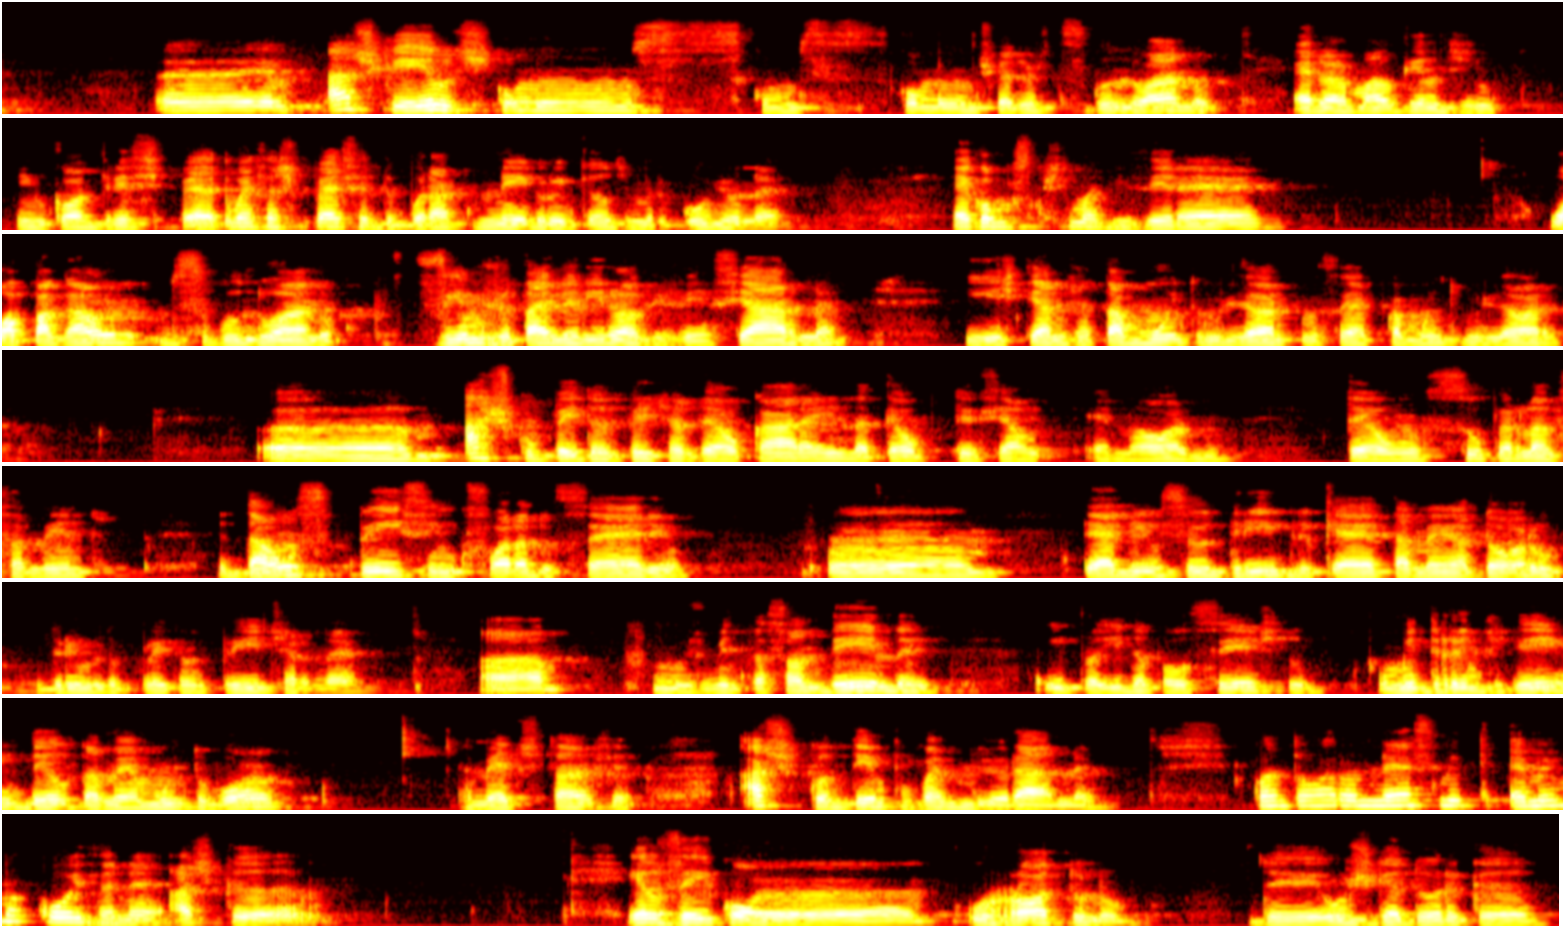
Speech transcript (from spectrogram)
Uh, acho que eles, como, como, como um jogador de segundo ano, é normal que eles encontre esse, essa espécie de buraco negro em que eles mergulham, né? É como se costuma dizer, é o apagão do segundo ano. Vimos o Tyler Hero a vivenciar, né? E este ano já está muito melhor, começou a época muito melhor. Uh, acho que o Peyton Pritchard é o cara ainda tem um potencial enorme, tem um super lançamento, dá um spacing fora do sério. Uh, tem ali o seu drible, que é também adoro o drible do Clayton Pritchard, né? A movimentação dele, ida para o sexto, o mid-range game dele também é muito bom, a média distância. Acho que com o tempo vai melhorar, né? Quanto ao Aaron Nesmith, é a mesma coisa, né? Acho que ele veio com o rótulo de um jogador que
